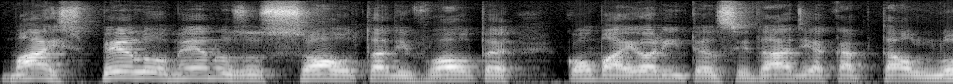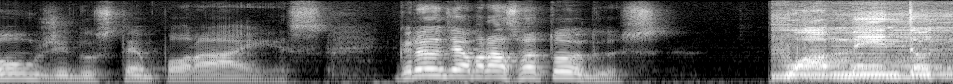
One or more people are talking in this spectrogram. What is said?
mas pelo menos o sol está de volta com maior intensidade e a capital longe dos temporais. Grande abraço a todos! O aumento.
